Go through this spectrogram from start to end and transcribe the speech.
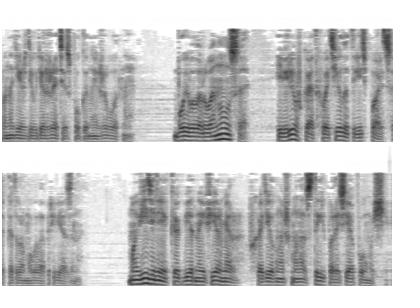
в надежде удержать испуганное животное. Буйвол рванулся, и веревка отхватила треть пальца, к которому была привязана. Мы видели, как бедный фермер входил в наш монастырь, прося помощи.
